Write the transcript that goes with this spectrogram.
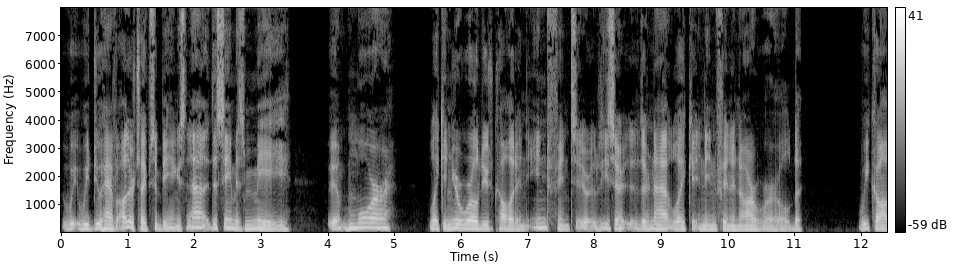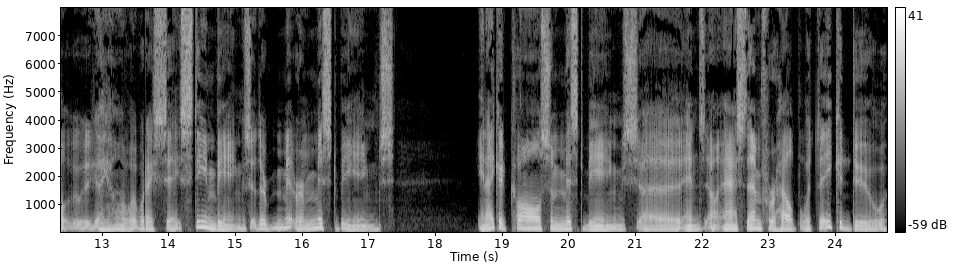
We we do have other types of beings, not the same as me, uh, more like in your world, you'd call it an infant. These are, they're not like an infant in our world. We call, what would I say? Steam beings. They're or mist beings. And I could call some mist beings uh, and uh, ask them for help. What they could do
